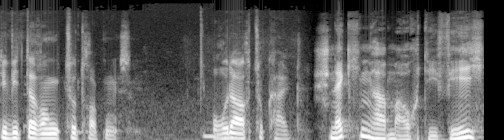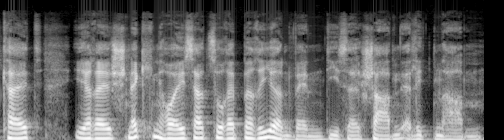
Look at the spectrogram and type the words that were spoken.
die Witterung zu trocken ist oder auch zu kalt. Schnecken haben auch die Fähigkeit, ihre Schneckenhäuser zu reparieren, wenn diese Schaden erlitten haben.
